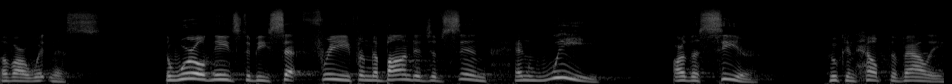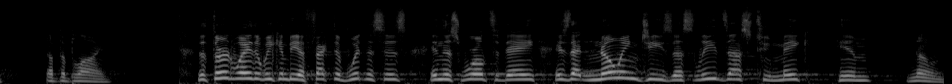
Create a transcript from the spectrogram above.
of our witness. The world needs to be set free from the bondage of sin, and we are the seer who can help the valley of the blind. The third way that we can be effective witnesses in this world today is that knowing Jesus leads us to make him known.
